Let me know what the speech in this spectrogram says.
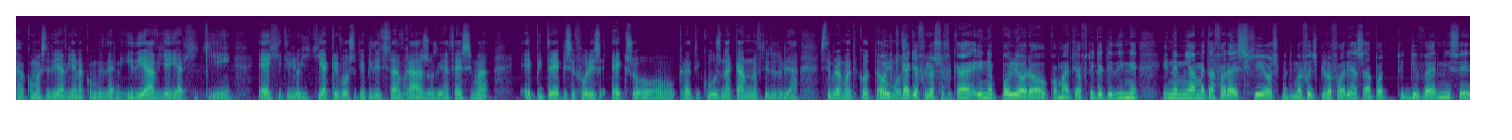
ακόμα στη διάβγεια 1,0. Η διάβγεια η αρχική έχει τη λογική ακριβώς ότι επειδή της τα βγάζω διαθέσιμα, επιτρέπει σε φορείς έξω κρατικούς να κάνουν αυτή τη δουλειά. Στην πραγματικότητα Πολιτικά όμως... και φιλοσοφικά είναι πολύ ωραίο κομμάτι αυτό, γιατί δίνει, είναι μια μεταφορά ισχύως με τη μορφή της πληροφορίας από την κυβέρνηση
